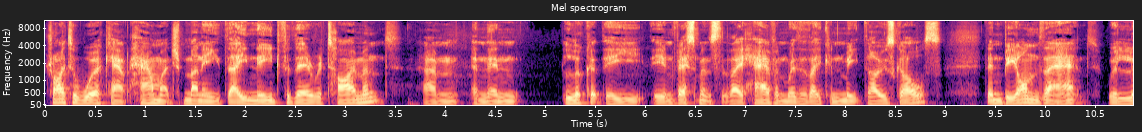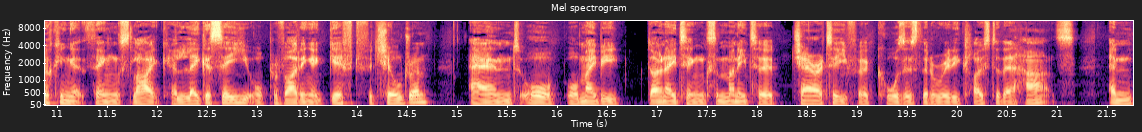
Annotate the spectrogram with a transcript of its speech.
try to work out how much money they need for their retirement, um, and then look at the, the investments that they have and whether they can meet those goals. Then, beyond that, we're looking at things like a legacy or providing a gift for children, and or or maybe donating some money to charity for causes that are really close to their hearts. And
